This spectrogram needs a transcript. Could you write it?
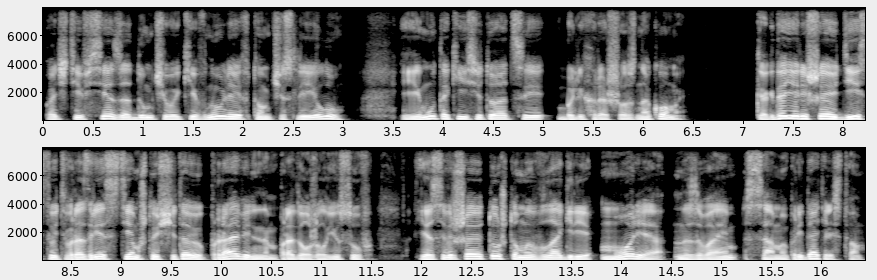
Почти все задумчиво кивнули, в том числе и Лу и ему такие ситуации были хорошо знакомы. «Когда я решаю действовать вразрез с тем, что считаю правильным», — продолжил Юсуф, «я совершаю то, что мы в лагере Мория называем самопредательством.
